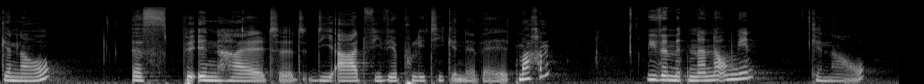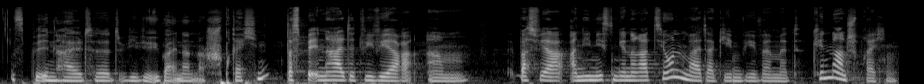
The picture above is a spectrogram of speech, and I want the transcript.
Genau. Es beinhaltet die Art, wie wir Politik in der Welt machen. Wie wir miteinander umgehen. Genau. Es beinhaltet, wie wir übereinander sprechen. Das beinhaltet, wie wir, ähm, was wir an die nächsten Generationen weitergeben, wie wir mit Kindern sprechen.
